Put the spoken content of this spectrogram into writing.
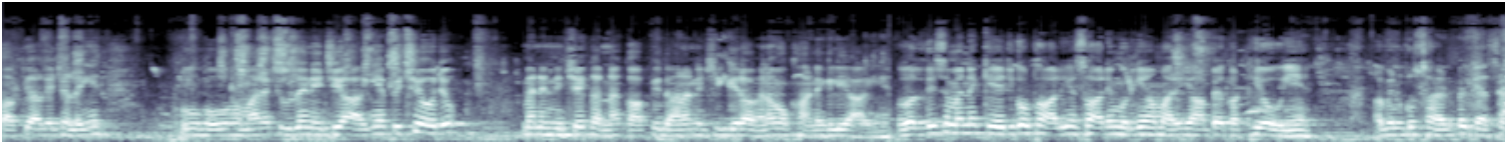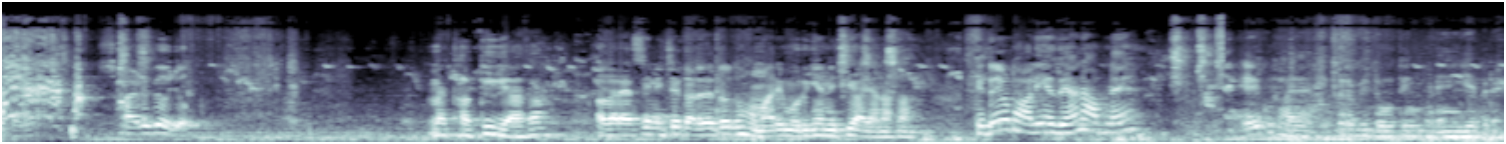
काफ़ी आगे चलेंगे ओहो, हमारे चूजे नीचे आ गए हैं। पीछे हो जो मैंने नीचे करना काफ़ी दाना नीचे गिरा हुआ है ना, वो खाने के लिए आ गई है। गलती से मैंने केज को उठा लिया, सारी मुर्गियाँ हमारी यहाँ पे इकट्ठी हो गई हैं। अब इनको साइड पे कैसे साइड पे हो जाओ। मैं थक ही गया था। अगर ऐसे नीचे कर देते तो हमारी मुर्गियाँ नीचे आ जाना था। कितने उठा लिए थे ना आपने? एक उठाया, इधर अभी दो तीन पड़े हैं, ये पे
